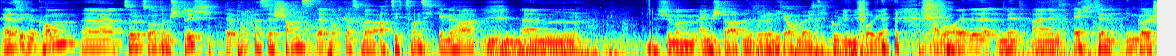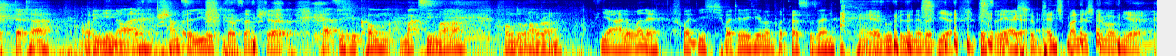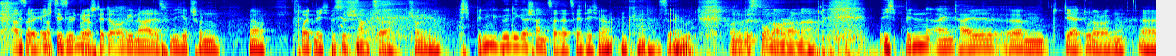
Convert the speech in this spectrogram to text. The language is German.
herzlich willkommen äh, zurück zu Unterm Strich, der Podcast der Schanz, der Podcast bei 8020 GmbH. Ähm, schön mal mit dem M starten, ist wahrscheinlich auch mal richtig gut in die Folge. Aber heute mit einem echten Ingolstädter Original. Schanze Liebe steht auf seinem Shirt. Herzlich willkommen, Maxima vom Donau Run. Ja, hallo Walle. Freut mich, heute hier beim Podcast zu sein. ja gut, wir sind ja bei dir. Deswegen ja, stimmt. entspannte Stimmung hier. Hast Ein echtes Ingolstädter Original, das finde ich jetzt schon, ja, freut mich. Bist du Schanzer? Schon, ja. Ich bin gebürtiger Schanzer tatsächlich, ja. Okay, sehr ja. gut. Und du bist Donaurunner? Ich bin ein Teil ähm, der Donaurun äh,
